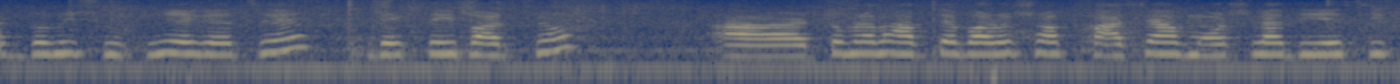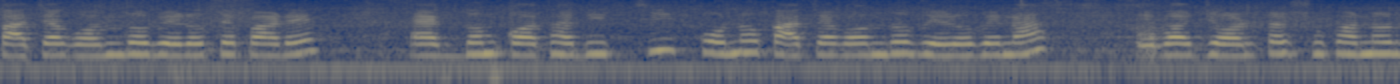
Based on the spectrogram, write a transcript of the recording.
একদমই শুকিয়ে গেছে, দেখতেই পারছ। আর তোমরা ভাবতে পারো, সব কাঁচা মশলা দিয়েছি, কাঁচা গন্ধ বেরোতে পারে। একদম কথা দিচ্ছি, কোনো কাঁচা গন্ধ বেরোবে না। এবার জলটা শুকানোর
